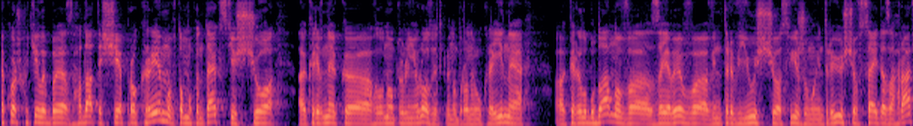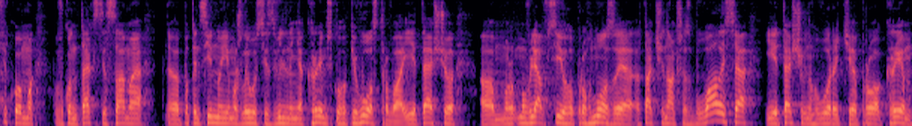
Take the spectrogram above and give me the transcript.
Також хотіли би згадати ще про Крим в тому контексті, що е, керівник е, головного управління розвідки Міноборони України е, Кирило Буданов заявив в інтерв'ю, що свіжому інтерв'ю, що все йде за графіком в контексті саме потенційної можливості звільнення Кримського півострова, і те, що мовляв, всі його прогнози так чи інакше збувалися, і те, що він говорить про Крим,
